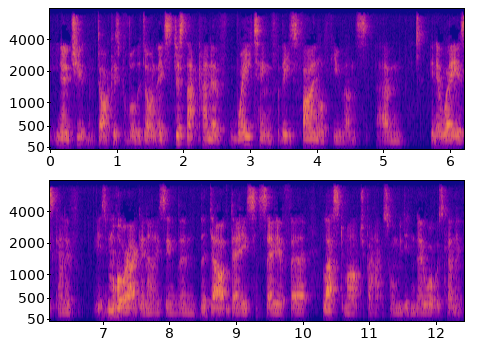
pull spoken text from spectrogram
you know dark is before the dawn. It's just that kind of waiting for these final few months. Um, in a way, is kind of is more agonising than the dark days, say, of uh, last March, perhaps, when we didn't know what was coming.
